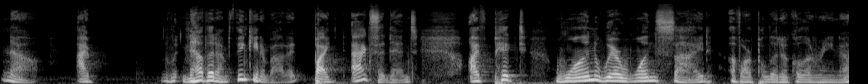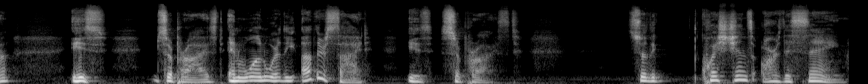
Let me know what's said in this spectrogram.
Now, I now that I'm thinking about it, by accident, I've picked one where one side of our political arena is surprised and one where the other side is surprised. So the questions are the same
